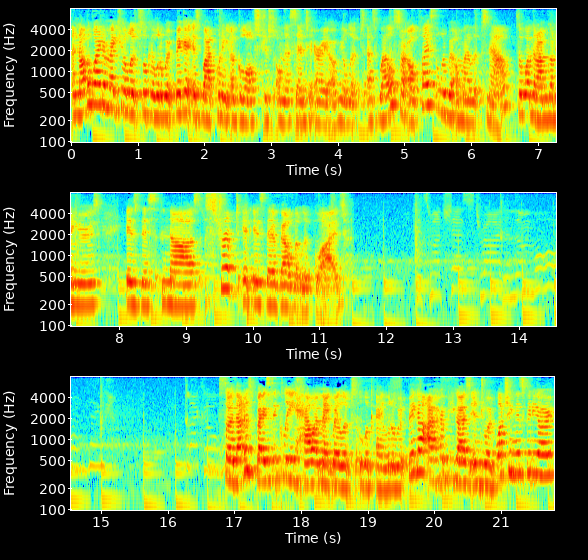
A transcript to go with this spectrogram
Another way to make your lips look a little bit bigger is by putting a gloss just on the center area of your lips as well. So I'll place a little bit on my lips now. The one that I'm going to use is this NARS Stripped. It is their Velvet Lip Glide. So that is basically how I make my lips look a little bit bigger. I hope you guys enjoyed watching this video.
